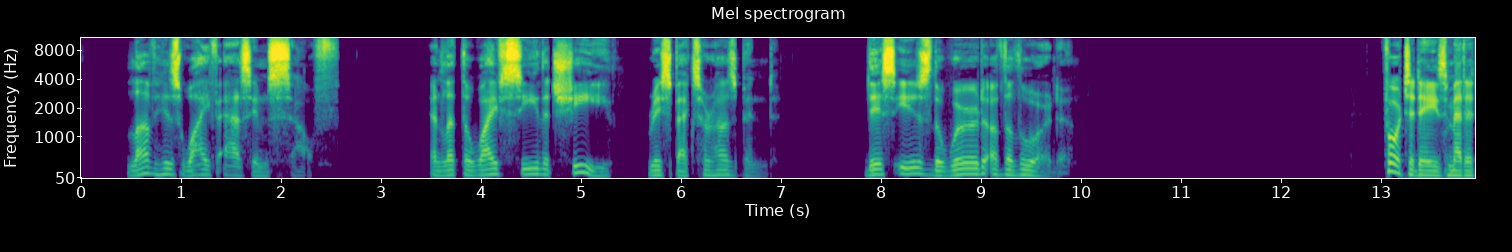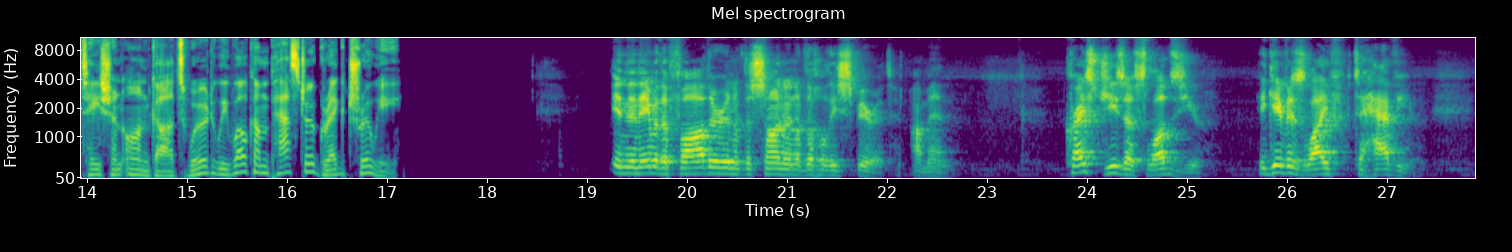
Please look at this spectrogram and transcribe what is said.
love his wife as himself, and let the wife see that she respects her husband. This is the word of the Lord. For today's meditation on God's Word, we welcome Pastor Greg Truey. In the name of the Father, and of the Son, and of the Holy Spirit. Amen. Christ Jesus loves you. He gave his life to have you.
